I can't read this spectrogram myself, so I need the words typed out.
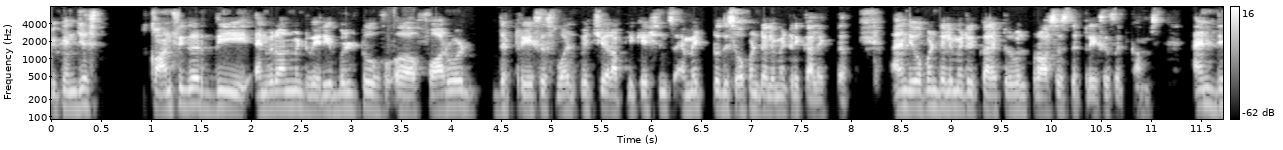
you can just configure the environment variable to uh, forward the traces which your applications emit to this open telemetry collector. And the open telemetry collector will process the traces it comes. And the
